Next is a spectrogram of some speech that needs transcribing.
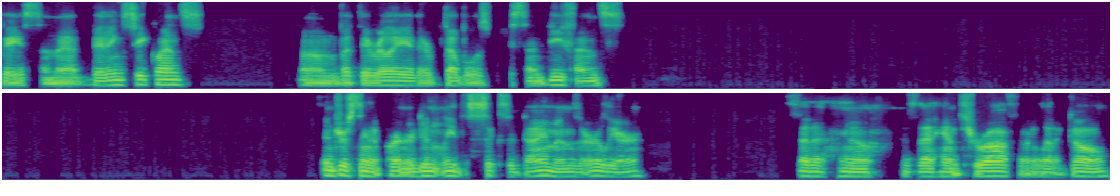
based on that bidding sequence, um, but they really, their double is based on defense. Interesting that partner didn't lead the six of diamonds earlier. Instead of, you know, as that hand threw off, I would have let it go.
